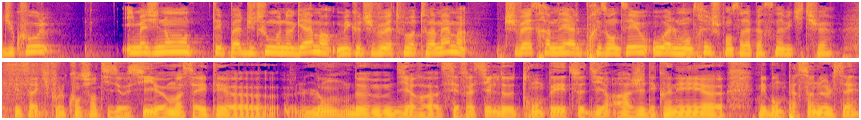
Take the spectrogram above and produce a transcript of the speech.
Du coup, imaginons t'es pas du tout monogame, mais que tu veux être toi-même. Tu vas être amené à le présenter ou à le montrer, je pense, à la personne avec qui tu es. C'est vrai qu'il faut le conscientiser aussi. Euh, moi, ça a été euh, long de me dire, euh, c'est facile de tromper et de se dire, ah, j'ai déconné, euh, mais bon, personne ne le sait.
